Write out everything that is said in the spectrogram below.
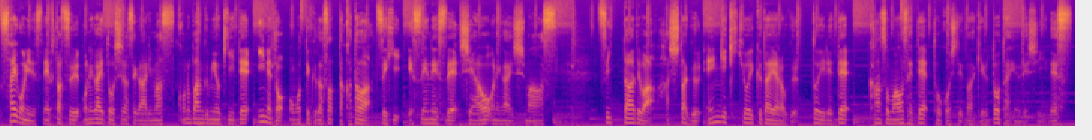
最後にですね2つお願いとお知らせがあります。この番組を聞いていいねと思ってくださった方はぜひ SNS でシェアをお願いします Twitter では「ハッシュタグ演劇教育ダイアログ」と入れて感想も合わせて投稿していただけると大変嬉しいです。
